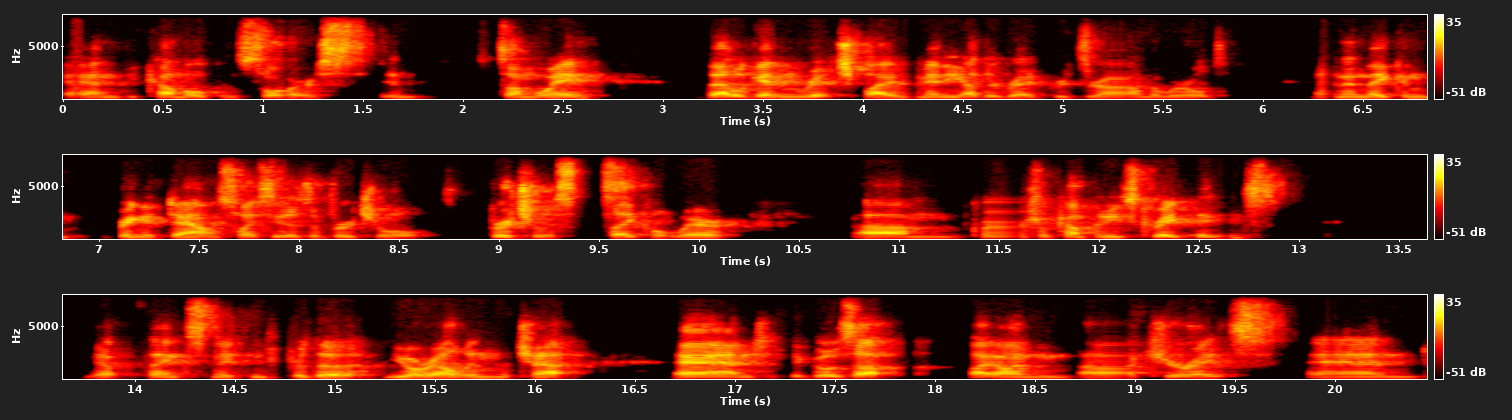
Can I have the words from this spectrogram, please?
and become open source in some way. That'll get enriched by many other Redgrids around the world, and then they can bring it down. So I see it as a virtual virtuous cycle where um, commercial companies create things. Yep, thanks Nathan for the URL in the chat, and it goes up. Ion uh, curates and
